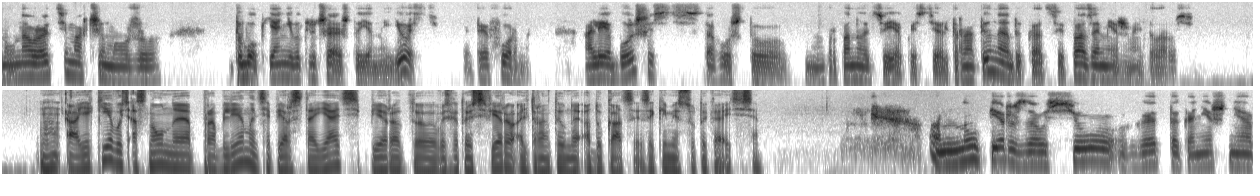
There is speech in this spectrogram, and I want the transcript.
ну наўрад ці магчыма ўжо то бок я не выключаю что яны ёсць гэтыя формы але большасць з таго что прапануецца якасці альтэрнатыўнай адукацыі па-за межамі беларусі. А якія вось асноўныя праблемы цяпер стаяць перад вось гэтай сферы альтэрнатыўнай адукацыі з якімі сутыкаецеся? Ну перш за ўсё гэта канешне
